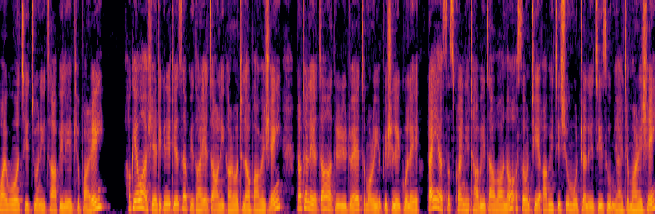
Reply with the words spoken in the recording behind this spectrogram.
ဝိုင်ဝန်းချီးကျူးနေကြပြီလေဖြစ်ပါတယ်။ ဟုတ်ကဲ့ပါရှင်ဒီကနေ့တင်ဆက်ပေးသွားတဲ့အကြောင်းလေးကတော့ဒီလောက်ပါပဲရှင်နောက်ထပ်လည်းအကြောင်းအသီးတွေအတွက်ကျွန်တော်တို့ရဲ့ page လေးကိုလည်း like and subscribe နေထားပေးကြပါတော့အဆုံးထိအားပေးကြည့်ရှုမှုအတွက်လည်းကျေးဇူးအများကြီးတင်ပါတယ်ရှင်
